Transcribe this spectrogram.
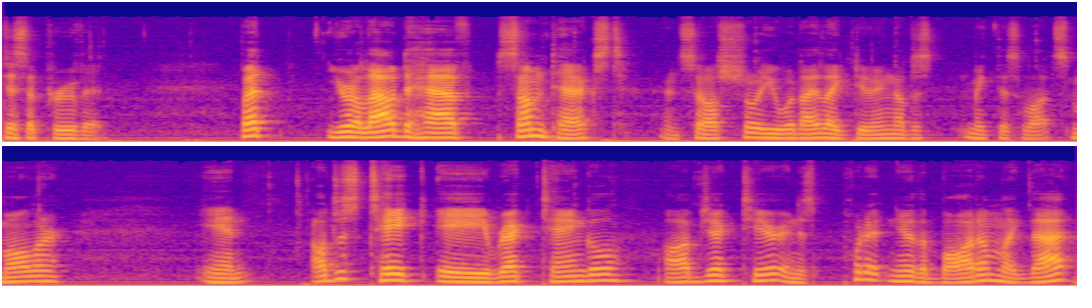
disapprove it. But you're allowed to have some text and so I'll show you what I like doing. I'll just make this a lot smaller and I'll just take a rectangle object here and just put it near the bottom like that.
